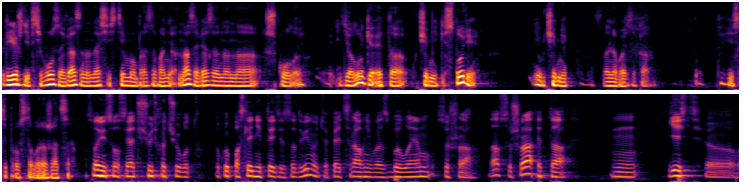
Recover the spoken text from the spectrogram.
прежде всего завязана на систему образования, она завязана на школы. Идеология – это учебник истории и учебник национального языка, если просто выражаться. Смотри, Сос, я чуть-чуть хочу вот такой последний тезис задвинуть, опять сравнивая с БЛМ в США. Да, в США это есть э,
